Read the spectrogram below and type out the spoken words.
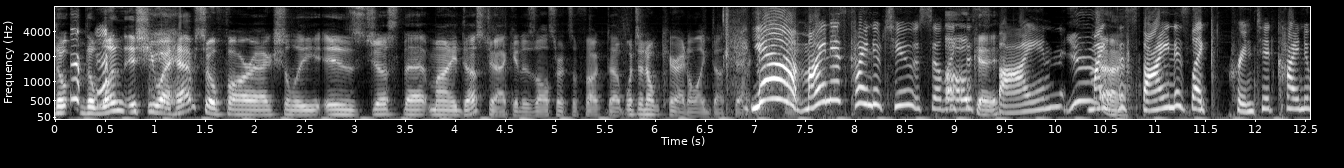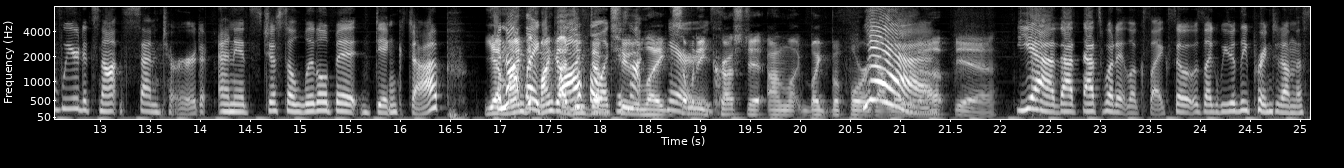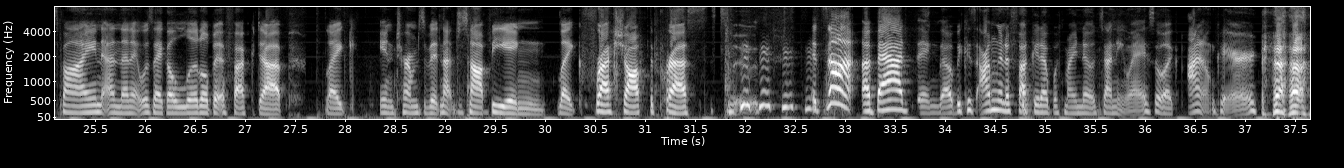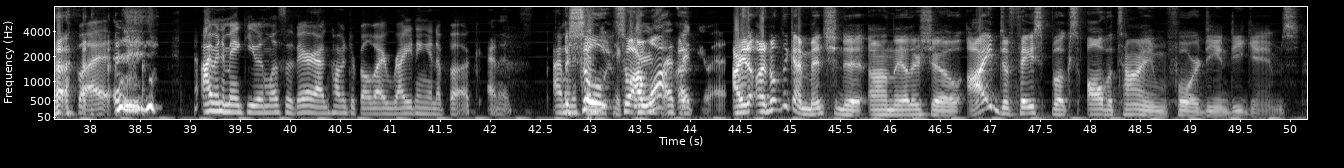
the the one issue I have so far actually is just that my dust jacket is all sorts of fucked up, which I don't care. I don't like dust jackets. yeah, but- mine is kind of too. So like Oh, the okay. spine, my Yeah. the spine is like printed kind of weird. It's not centered, and it's just a little bit dinked up. Yeah, mine, like, mine got awful, up too. Like somebody crushed it on like like before it Yeah. got loaded up. Yeah. Yeah, that that's what it looks like. So it was like weirdly printed on the spine, and then it was like a little bit fucked up, like in terms of it not just not being like fresh off the press, smooth. it's not a bad thing though, because I'm gonna fuck it up with my notes anyway. So like I don't care, but I'm gonna make you and Lissa very uncomfortable by writing in a book, and it's I'm gonna So- send you so I want- as I do it. I, I don't think I mentioned it on the other show. I deface books all the time for D and D games.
